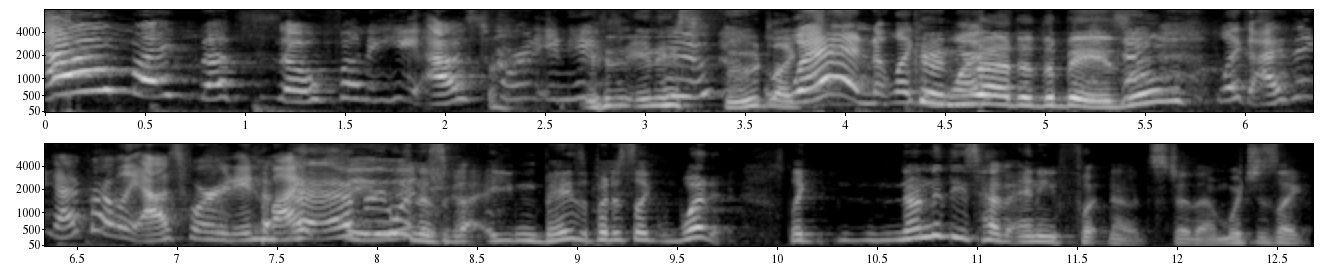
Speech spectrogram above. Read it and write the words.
Oh my, that's so funny. He asked for it in his In- in his food, like, when, like Can once? you add the basil? like I think I probably asked for it in my food. Everyone has got eaten basil, but it's like what? Like none of these have any footnotes to them, which is like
